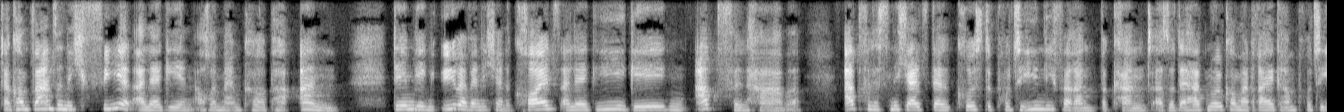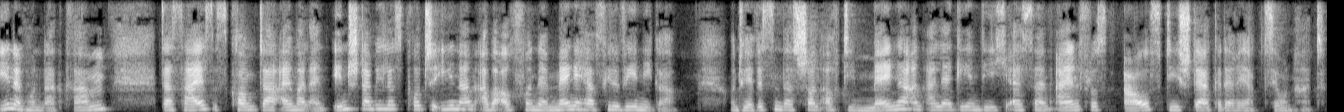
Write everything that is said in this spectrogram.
dann kommt wahnsinnig viel Allergen auch in meinem Körper an. Demgegenüber, wenn ich eine Kreuzallergie gegen Apfel habe, Apfel ist nicht als der größte Proteinlieferant bekannt. Also der hat 0,3 Gramm Protein in 100 Gramm. Das heißt, es kommt da einmal ein instabiles Protein an, aber auch von der Menge her viel weniger. Und wir wissen, dass schon auch die Menge an Allergen, die ich esse, einen Einfluss auf die Stärke der Reaktion hat.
